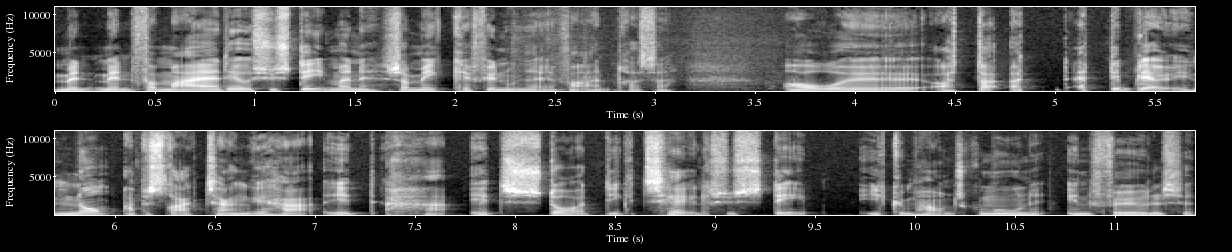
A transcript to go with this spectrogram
men, men for mig er det jo systemerne, som ikke kan finde ud af at forandre sig. Og, øh, og, der, og at det bliver jo en enormt abstrakt tanke. Har et, har et stort digitalt system i Københavns Kommune en følelse,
